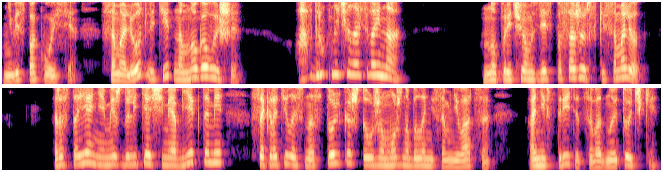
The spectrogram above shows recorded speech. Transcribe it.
«Не беспокойся, самолет летит намного выше». «А вдруг началась война?» «Но при чем здесь пассажирский самолет?» Расстояние между летящими объектами сократилось настолько, что уже можно было не сомневаться, они встретятся в одной точке.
